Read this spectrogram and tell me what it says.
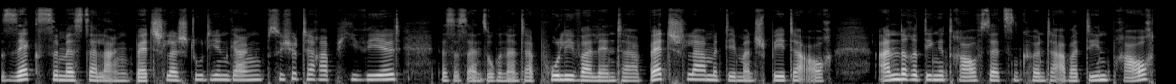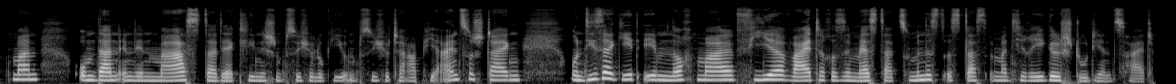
sechs Semester langen Bachelorstudiengang Psychotherapie wählt. Das ist ein sogenannter polyvalenter Bachelor, mit dem man später auch andere Dinge draufsetzen könnte, aber den braucht man, um dann in den Master der klinischen Psychologie und Psychotherapie einzusteigen. Und dieser geht eben nochmal vier weitere Semester. Zumindest ist das immer die Regelstudienzeit.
